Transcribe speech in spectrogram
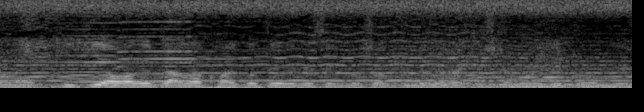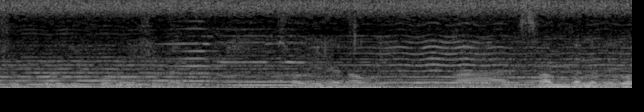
মানে কী কী আমাদের গ্রামে ক্ষয়ক্ষতি হয়েছে সেগুলো সব তুলে ধরার চেষ্টা করেছি, ড্রোন দিয়ে শ্যুট করেছি ফোন ওষুধ থাকে সবই দেখাবো। আর সাবধানে দেখো।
